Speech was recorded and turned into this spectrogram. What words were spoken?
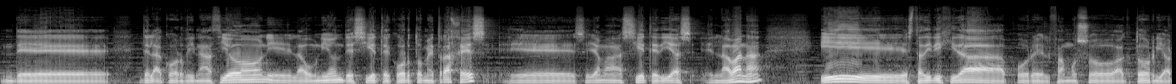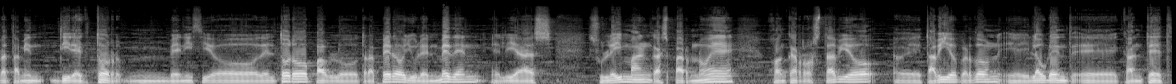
de, de la coordinación y la unión de siete cortometrajes, eh, se llama Siete días en La Habana y está dirigida por el famoso actor y ahora también director mm, Benicio del Toro, Pablo Trapero, Julen Meden, Elías Suleiman, Gaspar Noé, Juan Carlos Tabio, eh, Tabio perdón, y Laurent eh, Cantet.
